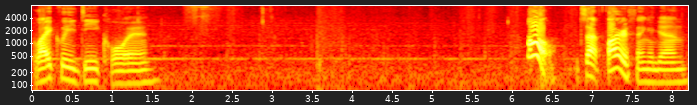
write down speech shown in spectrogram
Likely decoy. Oh, it's that fire thing again.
